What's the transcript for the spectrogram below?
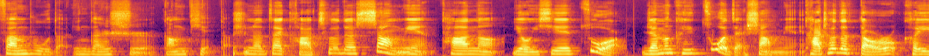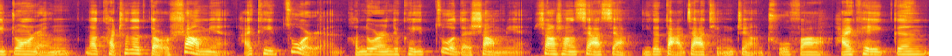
帆布的，应该是钢铁的。是呢，在卡车的上面，它呢有一些座儿。人们可以坐在上面，卡车的斗可以装人，那卡车的斗上面还可以坐人，很多人就可以坐在上面，上上下下一个大家庭这样出发，还可以跟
